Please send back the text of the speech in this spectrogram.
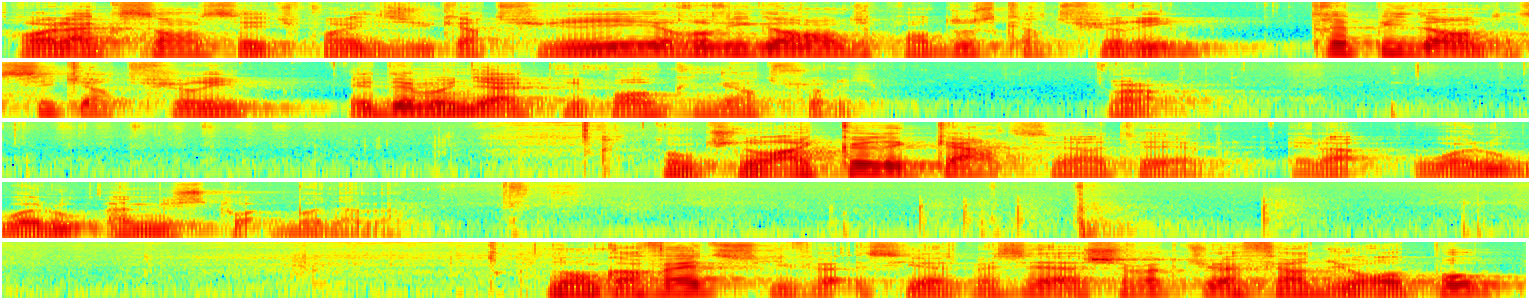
Relaxant, c'est tu prends les 18 cartes Fury. Revigorant, tu prends 12 cartes Fury. Trépidante, 6 cartes Fury. Et démoniaque, tu ne prends aucune carte Fury. Voilà. Donc tu n'auras que des cartes, c'est dans les ténèbres. Et là, Walou, Walou, amuse-toi, bonhomme. Donc en fait, ce qui, va, se passer, à chaque fois que tu vas faire du repos,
